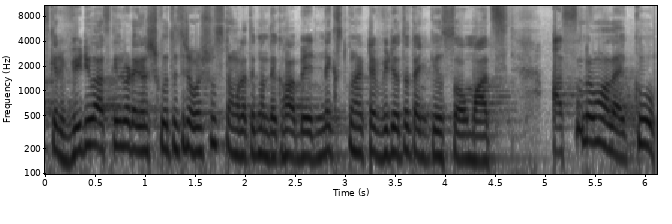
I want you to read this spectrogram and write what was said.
আজকের ভিডিও আজকের ভিডিওটা করতেছি। অবশ্যই আমরা তখন দেখা হবে। নেক্সট কোনো একটা ভিডিওতে থ্যাংক ইউ সো মাচ আসসালামু আলাইকুম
